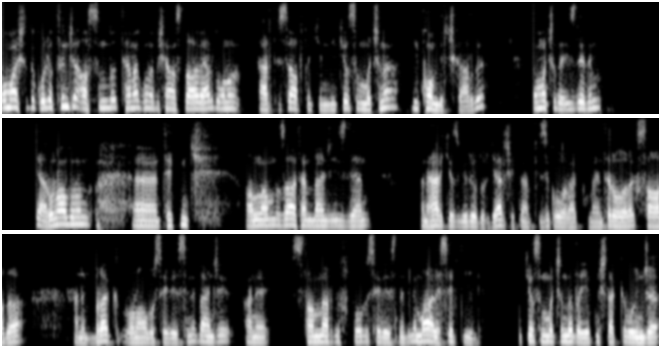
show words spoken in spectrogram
O maçta da gol atınca aslında Ten ona bir şans daha verdi. Onu ertesi haftaki Newcastle maçına ilk 11 çıkardı. O maçı da izledim. Ya Ronaldo'nun e, teknik anlamda zaten bence izleyen hani herkes görüyordur. Gerçekten fizik olarak, mental olarak sahada hani bırak Ronaldo seviyesini bence hani standart bir futbolcu seviyesinde bile maalesef değil. Newcastle maçında da 70 dakika boyunca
